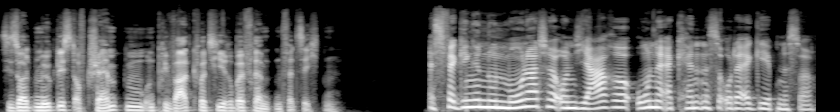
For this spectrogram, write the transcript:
Sie sollten möglichst auf Trampen und Privatquartiere bei Fremden verzichten. Es vergingen nun Monate und Jahre ohne Erkenntnisse oder Ergebnisse.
